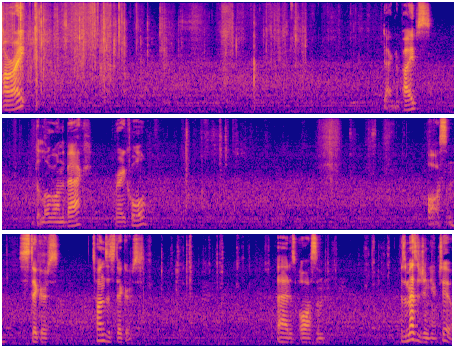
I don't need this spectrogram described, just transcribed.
All right. Dagner pipes. The logo on the back. Very cool. Awesome. Stickers. Tons of stickers. That is awesome. There's a message in here too.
